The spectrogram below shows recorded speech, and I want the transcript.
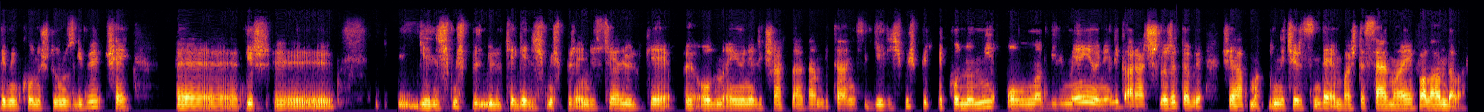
demin konuştuğumuz gibi şey e, bir e, gelişmiş bir ülke, gelişmiş bir endüstriyel ülke olmaya yönelik şartlardan bir tanesi gelişmiş bir ekonomi olabilmeye yönelik araçları tabii şey yapmak. Bunun içerisinde en başta sermaye falan da var.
